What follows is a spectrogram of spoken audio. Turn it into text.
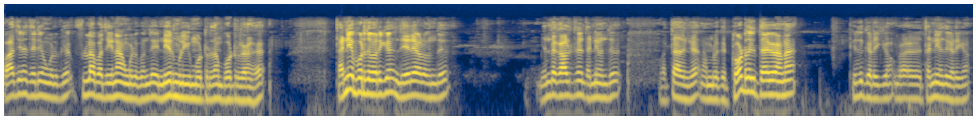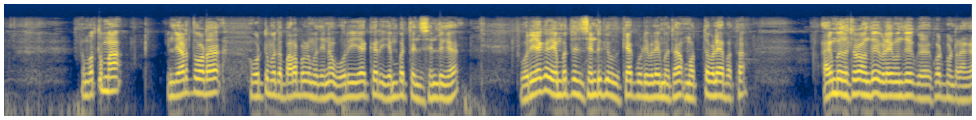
பார்த்தீங்கன்னா தெரியும் உங்களுக்கு. ஃபுல்லாக பார்த்தீங்கன்னா உங்களுக்கு வந்து நீர்மூழ்கி மோட்டர் தான் போட்டிருக்காங்க. தண்ணியை பொறுத்த வரைக்கும் இந்த ஏரியாவில் வந்து எந்த காலத்துலையும் தண்ணி வந்து வத்தாதுங்க. நம்மளுக்கு தோட்டத்துக்கு தேவையான இது கிடைக்கும். தண்ணி வந்து கிடைக்கும். மொத்தமாக இந்த இடத்தோட ஒட்டுமொத்த பரப்பளவு பார்த்திங்கன்னா ஒரு ஏக்கர் எண்பத்தஞ்சு சென்ட்டுங்க. ஒரு ஏக்கர் எண்பத்தஞ்சு சென்ட்டுக்கு கேட்கக்கூடிய விலை பார்த்தா மொத்த விலையை பார்த்தா ஐம்பது லட்ச ரூபா வந்து விலை வந்து கோட் பண்ணுறாங்க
